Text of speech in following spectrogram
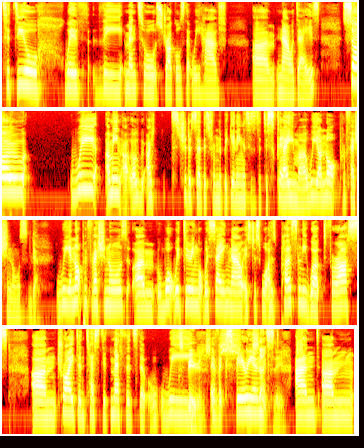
to deal with the mental struggles that we have um, nowadays. So we, I mean, I, I should have said this from the beginning. This is a disclaimer. We are not professionals. yeah, We are not professionals. Um, what we're doing, what we're saying now is just what has personally worked for us. Um, tried and tested methods that we Experiences. have experienced Exactly. and um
